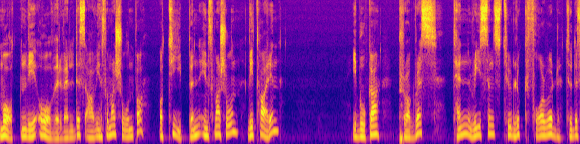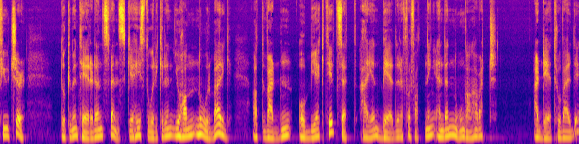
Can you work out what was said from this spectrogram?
Måten vi overveldes av informasjon på, og typen informasjon vi tar inn? I boka Progress – Ten Reasons to Look Forward to the Future dokumenterer den svenske historikeren Johan Nordberg at verden objektivt sett er i en bedre forfatning enn den noen gang har vært. Er det troverdig?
